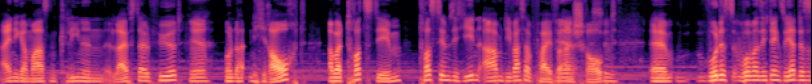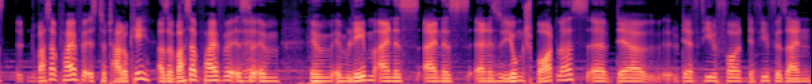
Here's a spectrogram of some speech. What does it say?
einigermaßen cleanen Lifestyle führt Ja. und nicht raucht, aber trotzdem, trotzdem sich jeden Abend die Wasserpfeife ja, anschraubt, ähm, wo, das, wo man sich denkt, so ja, das ist, Wasserpfeife ist total okay. Also Wasserpfeife ist Ja. so im, im, im Leben eines, eines, eines jungen Sportlers, äh, der, der, viel von, der viel für seinen,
